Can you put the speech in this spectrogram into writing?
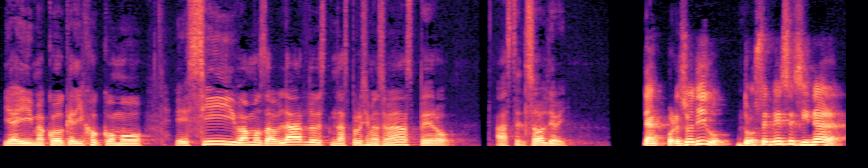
Y ahí me acuerdo que dijo como, eh, sí, vamos a hablarlo en las próximas semanas, pero hasta el sol de hoy. Ya, por eso digo, 12 meses y nada.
